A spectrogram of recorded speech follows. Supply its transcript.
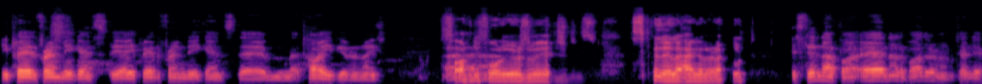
he played a friendly against yeah he played a friendly against um Thai the other night 44 Uh, years of age, still hanging around. It's still not, bo- uh, not a bother him, I tell you.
